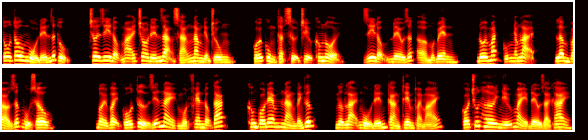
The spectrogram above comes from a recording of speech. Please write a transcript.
Tô tô ngủ đến rất thục, chơi di động mãi cho đến dạng sáng 5 điểm chung, cuối cùng thật sự chịu không nổi, di động đều rất ở một bên, đôi mắt cũng nhắm lại, lâm vào giấc ngủ sâu. Bởi vậy cố tử diễn này một phen động tác, không có đem nàng đánh thức, ngược lại ngủ đến càng thêm thoải mái, có chút hơi nhíu mày đều giải khai.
